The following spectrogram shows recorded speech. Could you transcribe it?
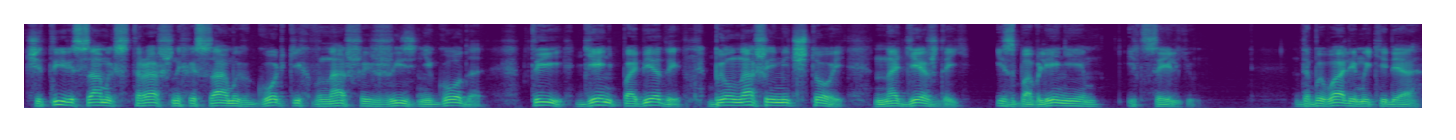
Четыре самых страшных и самых горьких в нашей жизни года ты, День Победы, был нашей мечтой, надеждой, избавлением и целью. Добывали мы тебя,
